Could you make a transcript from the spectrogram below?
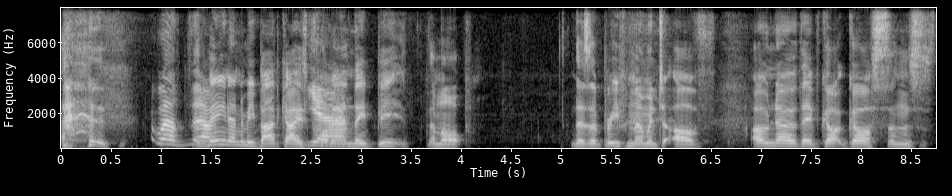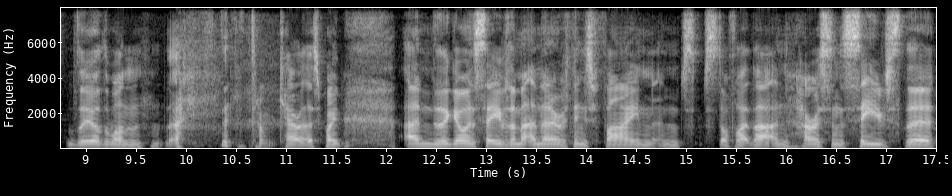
Well, The um, main enemy bad guys come in, they beat them up. There's a brief moment of, oh no, they've got Gus and the other one don't care at this point, and they go and save them, and then everything's fine and stuff like that. And Harrison saves the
